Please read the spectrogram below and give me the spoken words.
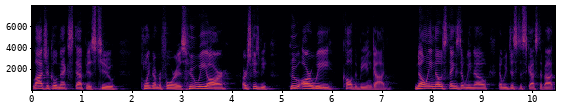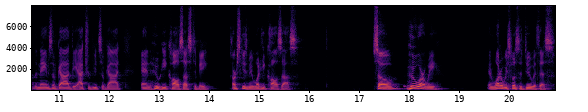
logical next step is to point number four is who we are, or excuse me, who are we called to be in God? Knowing those things that we know that we just discussed about the names of God, the attributes of God, and who He calls us to be, or excuse me, what He calls us. So, who are we, and what are we supposed to do with this?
